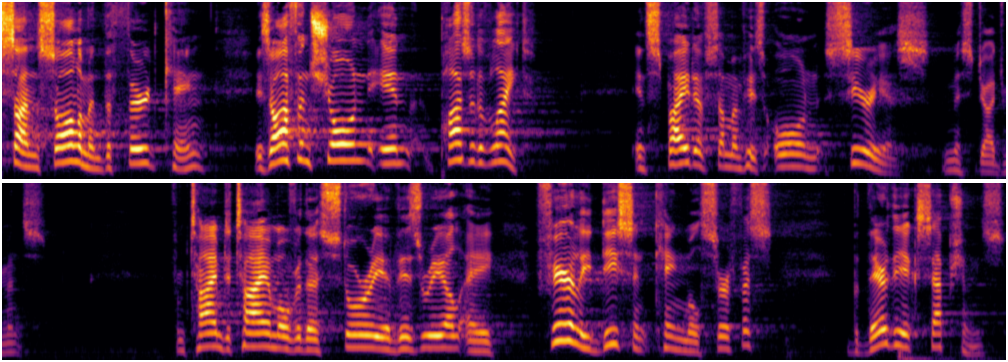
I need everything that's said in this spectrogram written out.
son Solomon, the third king, is often shown in positive light, in spite of some of his own serious misjudgments. From time to time over the story of Israel, a fairly decent king will surface, but they're the exceptions.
